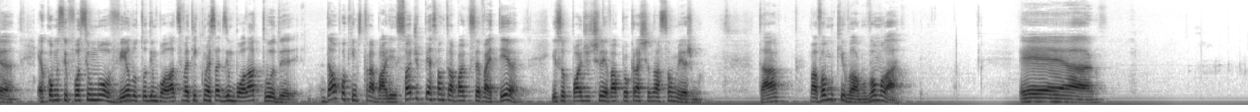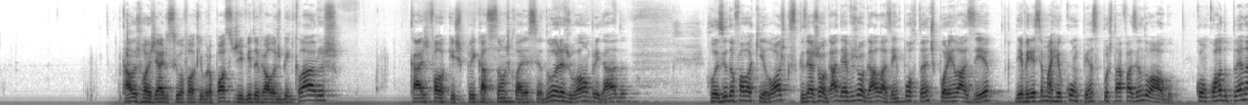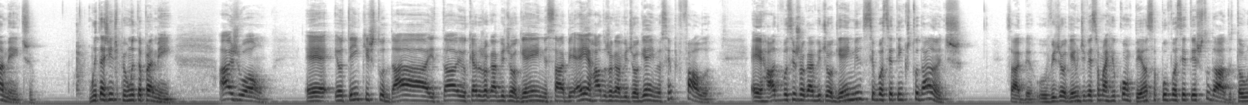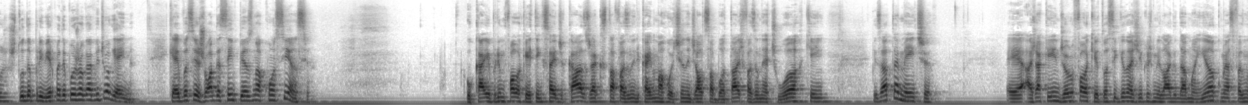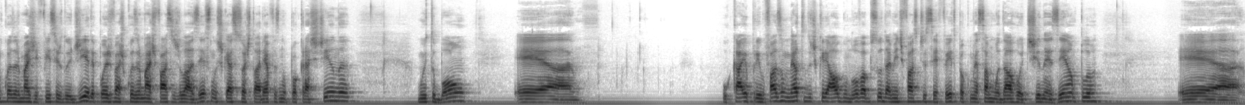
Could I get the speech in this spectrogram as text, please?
é como se fosse um novelo todo embolado, você vai ter que começar a desembolar tudo. Dá um pouquinho de trabalho. E só de pensar no trabalho que você vai ter, isso pode te levar à procrastinação mesmo. Tá? Mas vamos que vamos, vamos lá. É... Carlos Rogério Silva falou aqui, propósito de vida e valores bem claros. Cássio falou aqui, explicação esclarecedora. João, obrigado. Rosilda falou aqui, lógico, se quiser jogar, deve jogar. Lazer é importante, porém lazer deveria ser uma recompensa por estar fazendo algo. Concordo plenamente. Muita gente pergunta para mim, ah, João, é, eu tenho que estudar e tal, eu quero jogar videogame, sabe? É errado jogar videogame? Eu sempre falo, é errado você jogar videogame se você tem que estudar antes. Sabe? O videogame devia ser uma recompensa por você ter estudado. Então estuda primeiro para depois jogar videogame. Que aí você joga sem peso na consciência. O Caio Primo falou que ele tem que sair de casa, já que está fazendo ele cair numa rotina de autossabotagem, fazendo networking. Exatamente. É, a Jaqueline Jomo falou aqui, estou seguindo as dicas milagre da manhã, começa fazendo coisas mais difíceis do dia, depois vai as coisas mais fáceis de lazer, você não esquece suas tarefas e não procrastina. Muito bom. É... O Caio Primo faz um método de criar algo novo absurdamente fácil de ser feito para começar a mudar a rotina, exemplo. É...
